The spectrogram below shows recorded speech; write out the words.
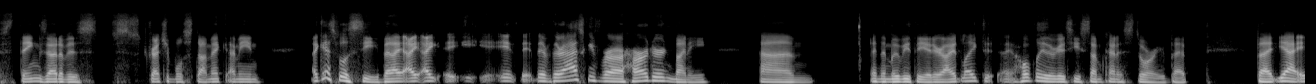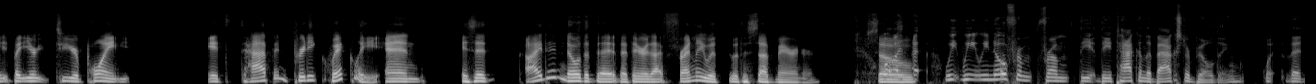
things out of his stretchable stomach. I mean, I guess we'll see. But I, I, I if, they're asking for our hard-earned money, um, in the movie theater, I'd like to. Hopefully, they're going to see some kind of story. But, but yeah, it, but you're to your point, it happened pretty quickly. And is it? I didn't know that the, that they were that friendly with with the Submariner. So well, I, I, we, we we know from from the the attack on the Baxter building that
